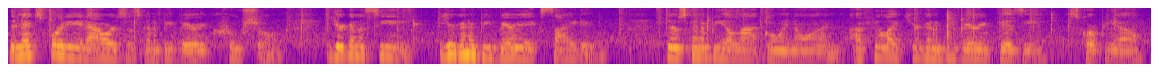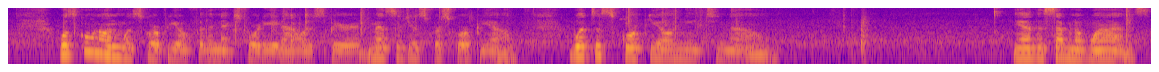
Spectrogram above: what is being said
The next 48 hours is going to be very crucial. You're going to see, you're going to be very excited. There's going to be a lot going on. I feel like you're going to be very busy, Scorpio. What's going on with Scorpio for the next 48 hours, Spirit? Messages for Scorpio. What does Scorpio need to know? Yeah, the Seven of Wands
